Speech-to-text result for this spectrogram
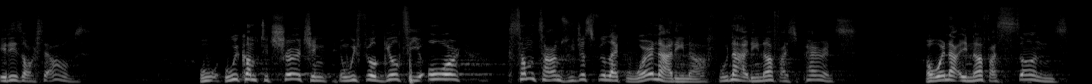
it is ourselves. We come to church and, and we feel guilty, or sometimes we just feel like we're not enough. We're not enough as parents, or we're not enough as sons.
